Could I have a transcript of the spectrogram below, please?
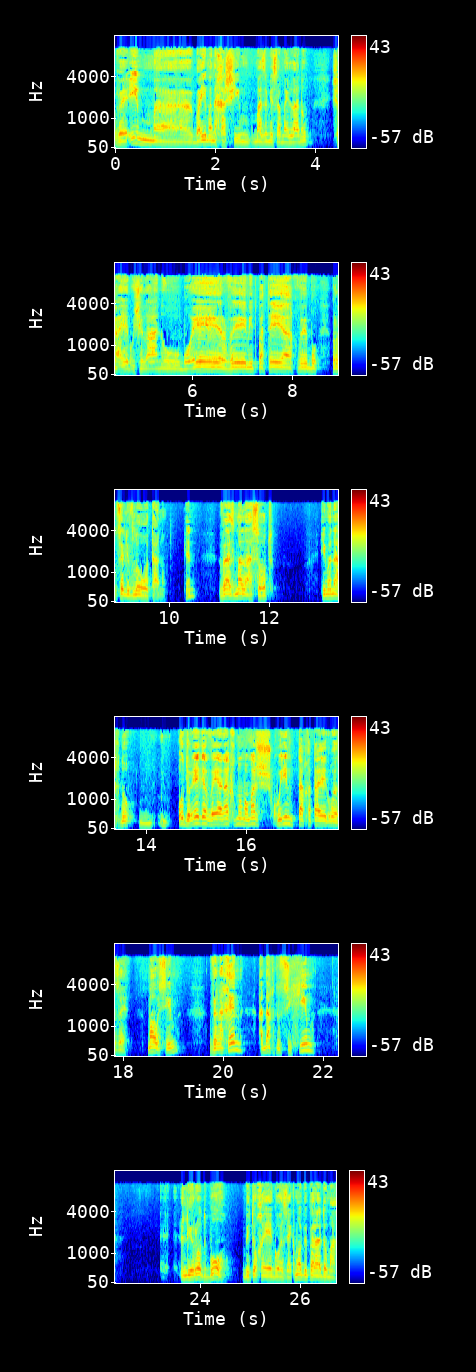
ואם uh, באים הנחשים, מה זה מסמל לנו? שהאגו שלנו בוער ומתפתח ורוצה לבלוע אותנו, כן? ואז מה לעשות? אם אנחנו עוד רגע ואנחנו ממש שקועים תחת האגו הזה, מה עושים? ולכן אנחנו צריכים לראות בו, בתוך האגו הזה, כמו בפרה אדומה,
